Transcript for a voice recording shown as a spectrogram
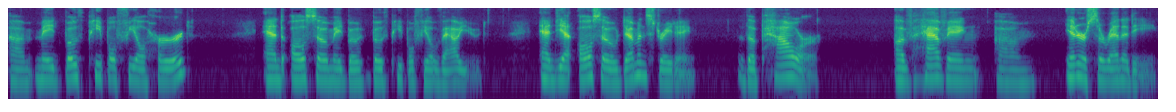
um, made both people feel heard and also made both, both people feel valued, and yet also demonstrating the power of having um, inner serenity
